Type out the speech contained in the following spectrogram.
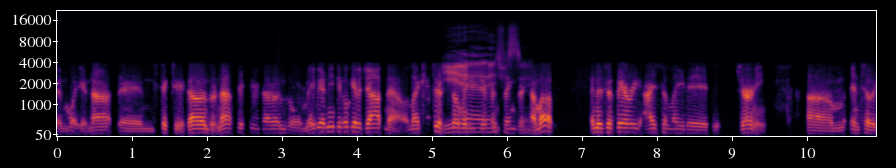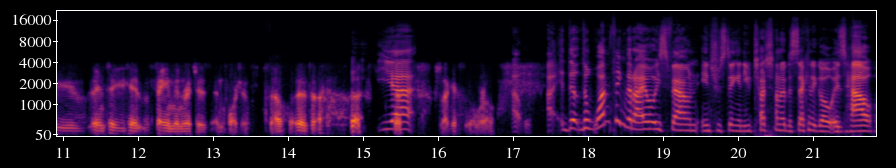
and what you're not, and stick to your guns or not stick to your guns, or maybe I need to go get a job now. Like there's so many different things that come up, and it's a very isolated journey um, until you until you hit fame and riches and fortune. So it's a, yeah so I guess in the world. I, the the one thing that I always found interesting, and you touched on it a second ago, is how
